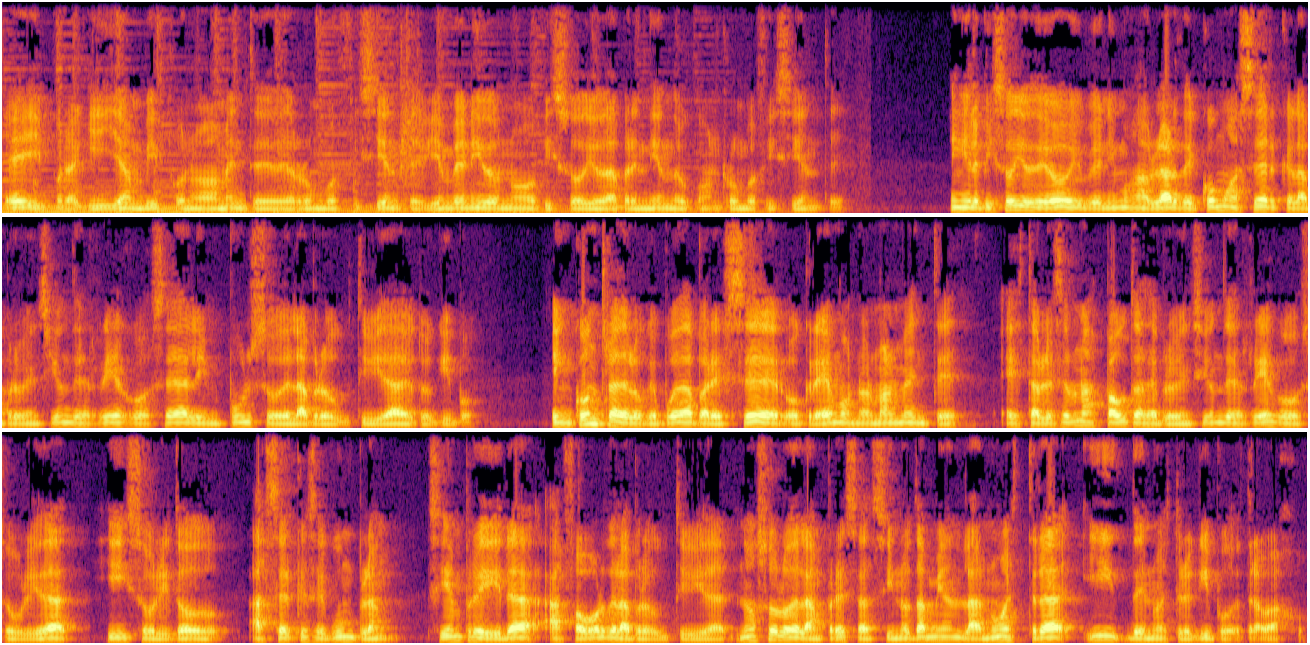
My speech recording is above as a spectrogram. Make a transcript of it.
Hey, por aquí Jan Bispo nuevamente de Rumbo Eficiente. Bienvenido a un nuevo episodio de Aprendiendo con Rumbo Eficiente. En el episodio de hoy venimos a hablar de cómo hacer que la prevención de riesgos sea el impulso de la productividad de tu equipo. En contra de lo que pueda parecer o creemos normalmente, establecer unas pautas de prevención de riesgo o seguridad y, sobre todo, hacer que se cumplan siempre irá a favor de la productividad, no solo de la empresa, sino también la nuestra y de nuestro equipo de trabajo.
